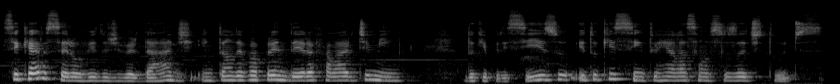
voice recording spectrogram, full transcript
Se quero ser ouvido de verdade, então devo aprender a falar de mim, do que preciso e do que sinto em relação às suas atitudes.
